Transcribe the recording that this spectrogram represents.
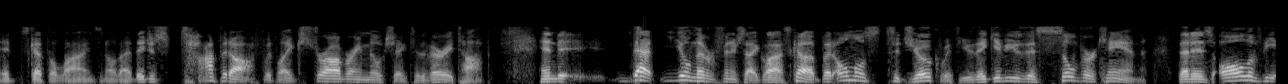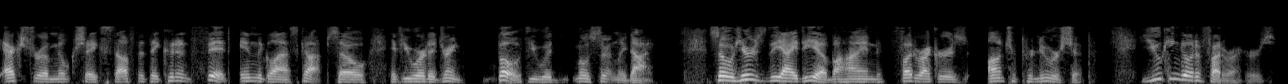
it's got the lines and all that. They just top it off with like strawberry milkshake to the very top. And that you'll never finish that glass cup, but almost to joke with you, they give you this silver can that is all of the extra milkshake stuff that they couldn't fit in the glass cup. So if you were to drink both, you would most certainly die. So here's the idea behind Fuddruckers entrepreneurship. You can go to Fuddruckers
